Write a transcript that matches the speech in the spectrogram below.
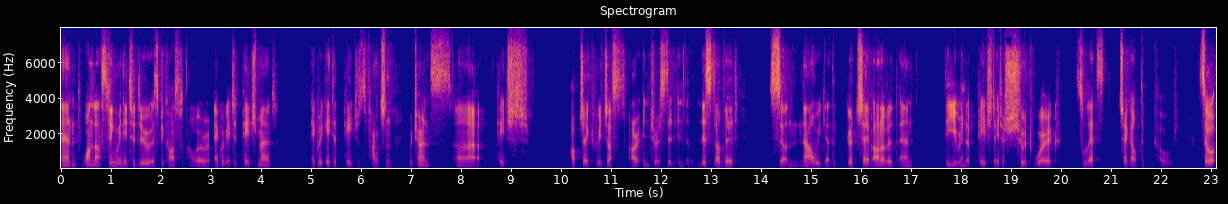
And one last thing we need to do is because our aggregated page mat, aggregated pages function returns uh, page object. We just are interested in the list of it. So now we get a good shape out of it and the render page data should work. So let's check out the code. So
